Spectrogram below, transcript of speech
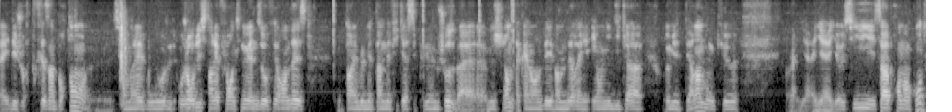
et des joueurs très importants. si on enlève aujourd'hui, si on enlève Florentino Enzo Ferrandez, t'enlèves le milieu de efficace, c'est plus la même chose. Bah, Michelin, tu as quand même enlevé Vander et, et Onyedika au milieu de terrain. Donc, euh, voilà, il y, y, a aussi ça à prendre en compte.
